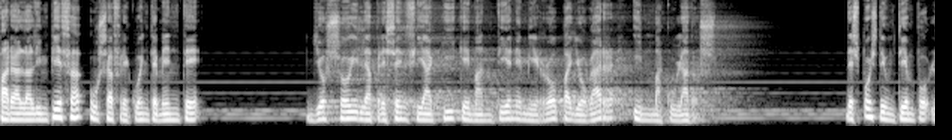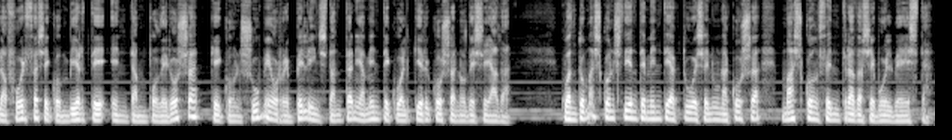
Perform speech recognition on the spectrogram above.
Para la limpieza usa frecuentemente yo soy la presencia aquí que mantiene mi ropa y hogar inmaculados. Después de un tiempo, la fuerza se convierte en tan poderosa que consume o repele instantáneamente cualquier cosa no deseada. Cuanto más conscientemente actúes en una cosa, más concentrada se vuelve ésta.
